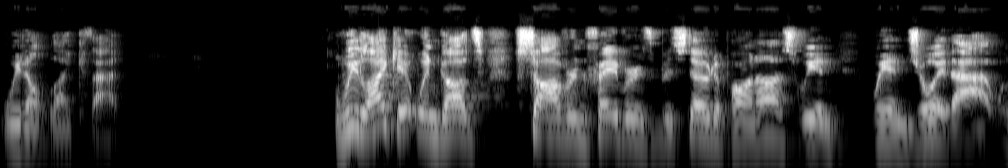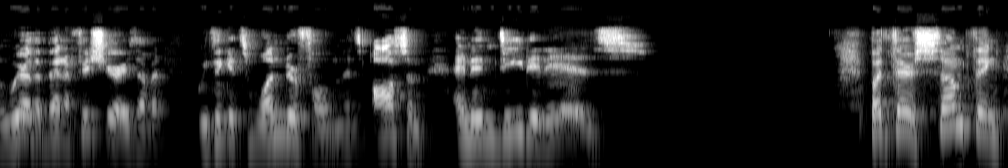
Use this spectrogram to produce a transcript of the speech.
we don't like that. We like it when God's sovereign favor is bestowed upon us. We, we enjoy that. When we're the beneficiaries of it, we think it's wonderful and it's awesome. And indeed it is. But there's something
